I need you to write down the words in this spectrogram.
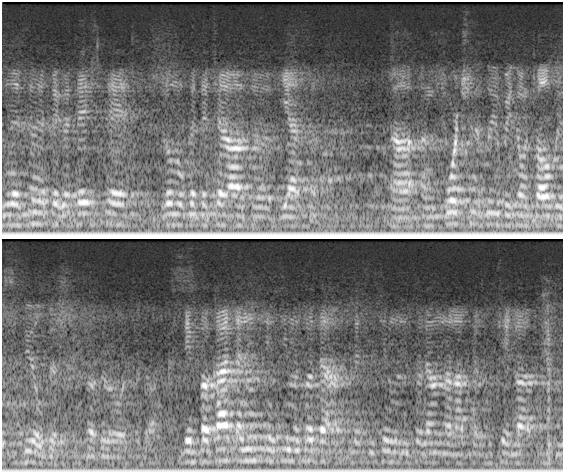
Dumnezeu ne pregătește drumul către cealaltă viață. Uh, unfortunately, we don't always feel this with other Orthodox. Din păcate, nu simțim întotdeauna, ne simțim întotdeauna la fel cu ceilalți, cu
